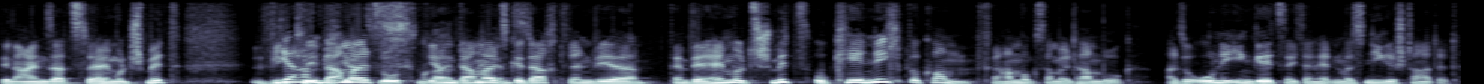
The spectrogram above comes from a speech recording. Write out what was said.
den einen Satz zu Helmut Schmidt. Wir haben damals, wir haben damals übrigens. gedacht, wenn wir, wenn wir Helmut Schmidts okay nicht bekommen für Hamburg sammelt Hamburg, also ohne ihn geht's nicht, dann hätten wir es nie gestartet.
